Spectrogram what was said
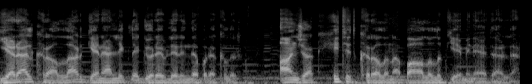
Yerel krallar genellikle görevlerinde bırakılır. Ancak Hitit kralına bağlılık yemini ederler.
